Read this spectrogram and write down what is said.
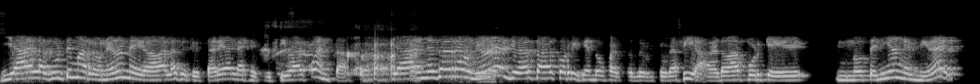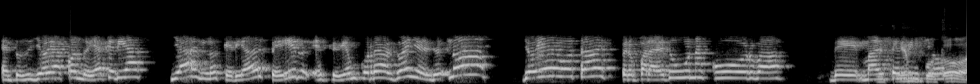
Ya en las últimas reuniones me llegaba la secretaria de la ejecutiva de cuenta. Ya en esas reuniones yo ya estaba corrigiendo faltas de ortografía, ¿verdad? Porque no tenían el nivel. Entonces yo ya cuando ya quería, ya los quería despedir, escribía un correo al dueño. Y yo, no, yo llego otra vez, pero para eso hubo una curva de mal servicio.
